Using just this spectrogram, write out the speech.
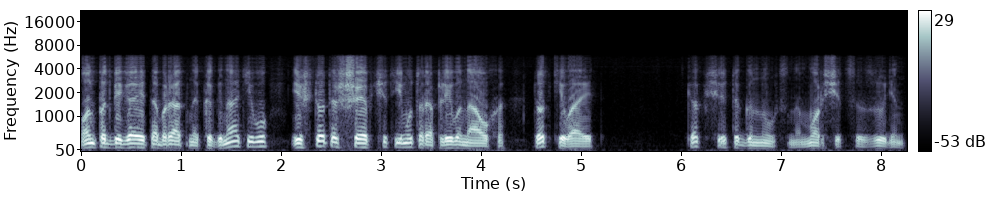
он подбегает обратно к Игнатьеву и что-то шепчет ему торопливо на ухо. Тот кивает. Как все это гнусно, морщится Зудин.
